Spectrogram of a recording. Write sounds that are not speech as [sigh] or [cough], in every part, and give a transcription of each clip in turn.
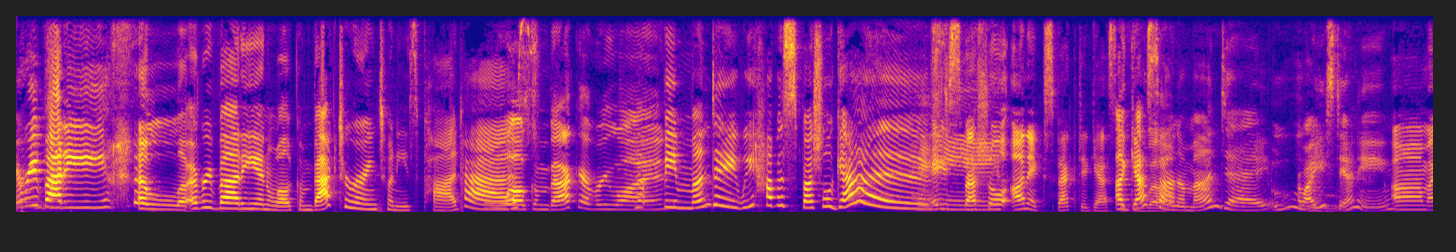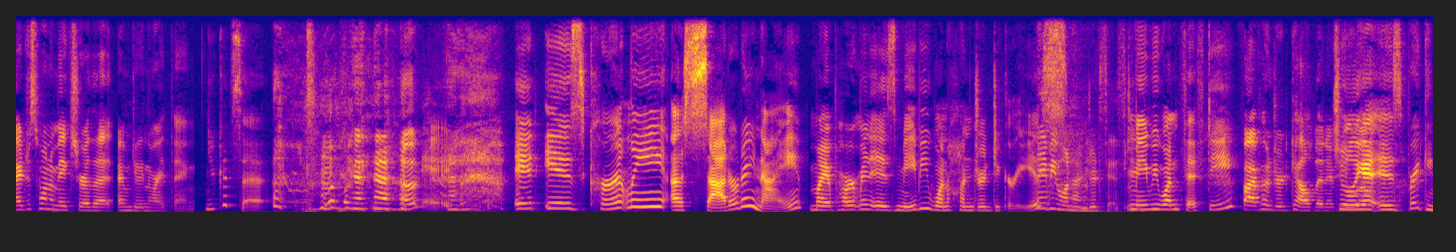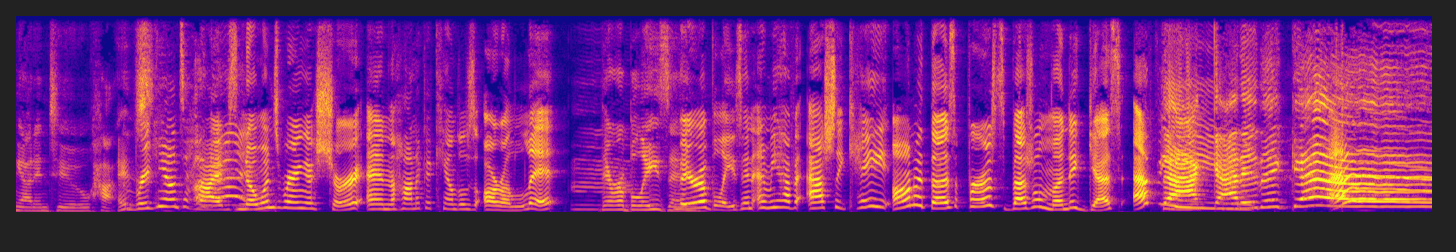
Everybody! Hello, everybody, and welcome back to Roaring Twenties Podcast. Welcome back, everyone. Happy Monday. We have a special guest. a special, unexpected guest. a guest on a Monday. Why are you standing? Um, I just want to make sure that I'm doing the right thing. you could sit. [laughs] okay. it is currently a Saturday night. My apartment is maybe 100 degrees. Maybe 150. Maybe 150. 500 Kelvin. If Julia you will. is breaking out into hives. Breaking out to hives. No one's wearing a shirt, and the Hanukkah candles are lit. They're ablazing. They're ablazing, and we have Ashley Kate on with us for a special Monday guest, Effie. back at it again.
